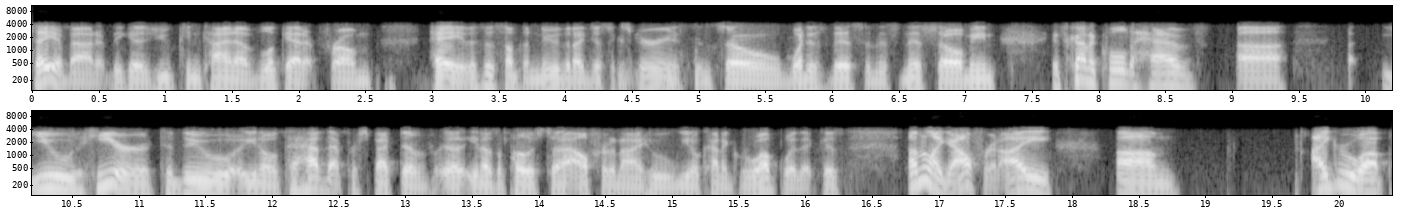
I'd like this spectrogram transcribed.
say about it because you can kind of look at it from hey this is something new that i just experienced and so what is this and this and this so i mean it's kind of cool to have uh you here to do you know to have that perspective uh, you know as opposed to alfred and i who you know kind of grew up with it because unlike alfred i um I grew up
